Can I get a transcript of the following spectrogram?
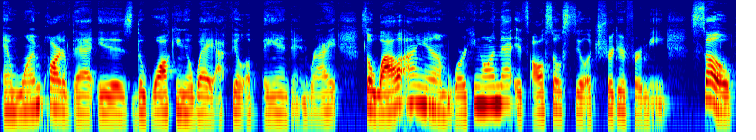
And one part of that is the walking away. I feel abandoned, right? So while I am working on that, it's also still a trigger for me. So,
